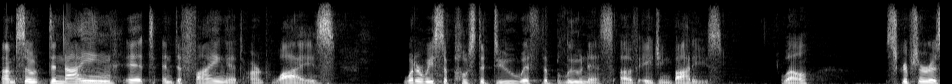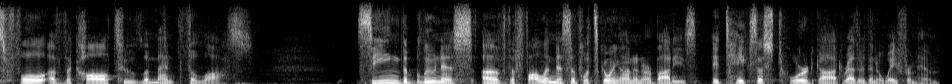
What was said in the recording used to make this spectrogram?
Um, so denying it and defying it aren't wise. What are we supposed to do with the blueness of aging bodies? Well, Scripture is full of the call to lament the loss. Seeing the blueness of the fallenness of what's going on in our bodies, it takes us toward God rather than away from Him.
